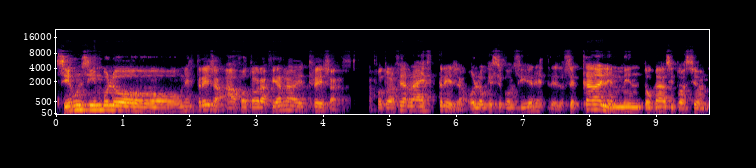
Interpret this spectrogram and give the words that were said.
Si es un símbolo, una estrella, a fotografiar las estrellas, a fotografiar la estrella o lo que se considera estrella. O sea, cada elemento, cada situación,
